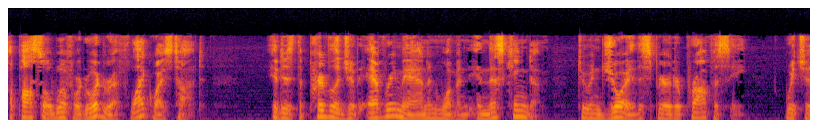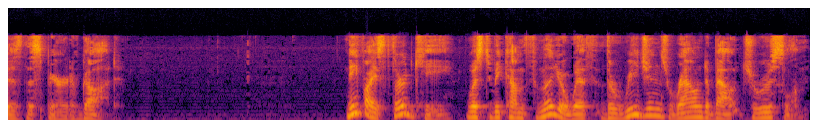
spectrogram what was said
Apostle Wilford Woodruff likewise taught, It is the privilege of every man and woman in this kingdom to enjoy the spirit of prophecy, which is the Spirit of God. Nephi's third key was to become familiar with the regions round about Jerusalem.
